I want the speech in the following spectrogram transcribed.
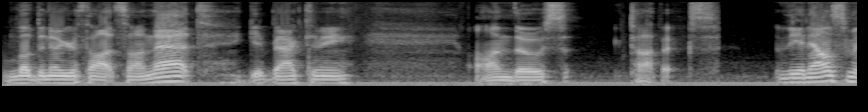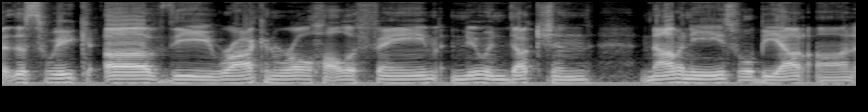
Love to know your thoughts on that. Get back to me on those topics. The announcement this week of the Rock and Roll Hall of Fame new induction nominees will be out on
